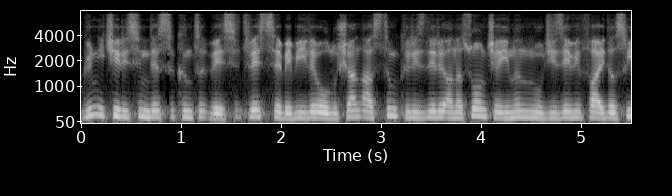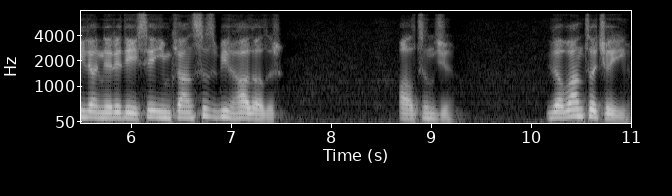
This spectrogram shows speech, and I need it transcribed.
Gün içerisinde sıkıntı ve stres sebebiyle oluşan astım krizleri anason çayının mucizevi faydasıyla neredeyse imkansız bir hal alır. 6. Lavanta çayı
